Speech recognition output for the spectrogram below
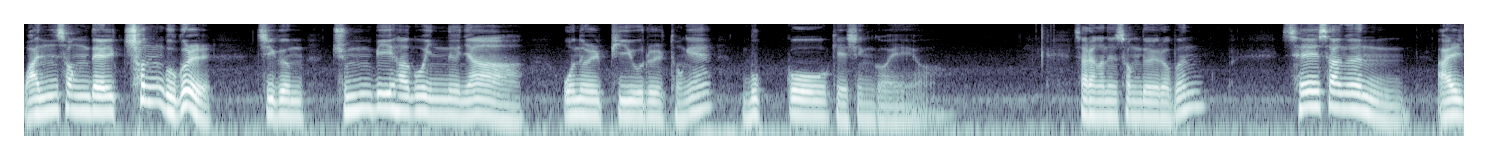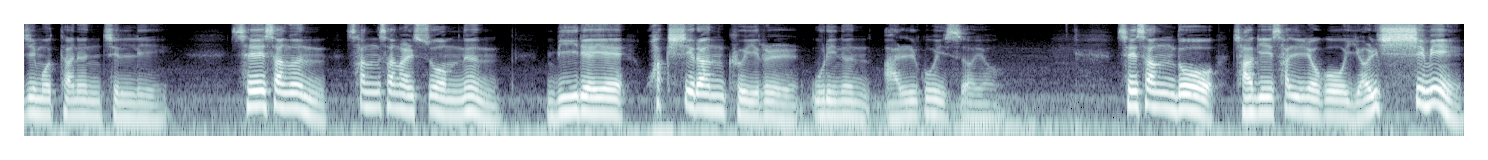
완성될 천국을 지금 준비하고 있느냐, 오늘 비유를 통해 묻고 계신 거예요. 사랑하는 성도 여러분, 세상은 알지 못하는 진리, 세상은 상상할 수 없는 미래의 확실한 그 일을 우리는 알고 있어요. 세상도 자기 살려고 열심히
